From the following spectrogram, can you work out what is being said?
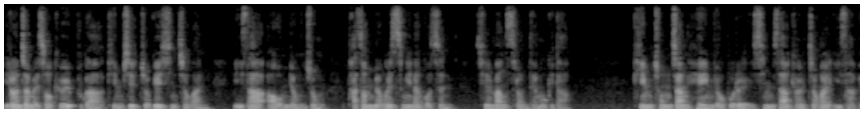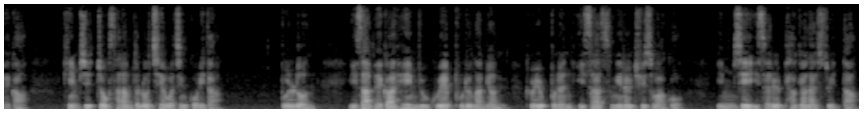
이런 점에서 교육부가 김씨 쪽에 신청한 이사 9명 중 5명을 승인한 것은 실망스런 대목이다. 김 총장 해임 여부를 심사 결정할 이사회가 김씨 쪽 사람들로 채워진 꼴이다. 물론 이사회가 해임 요구에 불응하면 교육부는 이사 승인을 취소하고 임시 이사를 파견할 수 있다.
